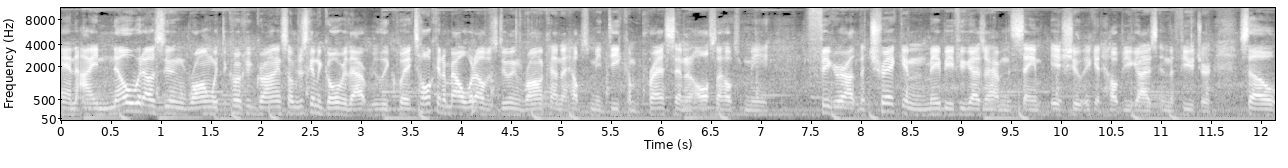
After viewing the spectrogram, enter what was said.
and I know what I was doing wrong with the crooked grind, so I'm just gonna go over that really quick. Talking about what I was doing wrong kind of helps me decompress and it also helps me figure out the trick and maybe if you guys are having the same issue it could help you guys in the future. So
